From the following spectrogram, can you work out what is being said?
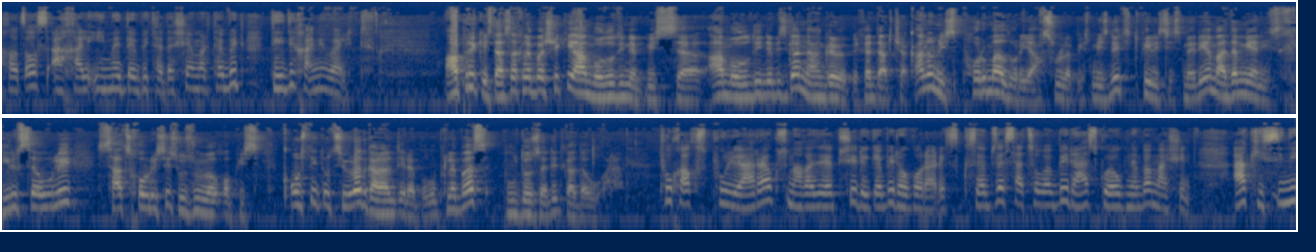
ახალწელს ახალი იმედებითა და შემართებით დიდი ხანი ველით. აფრიკის დასახლებაში კი ამ მოლოდინების ამ მოლოდინებისგან ნანგრევები ღედარჩა კანონის ფორმალური აღსრულების მიზნით თბილისის მერიამ ადამიანის ღირსეული საცხოვრისის უზრუნველყოფის კონსტიტუციურად გარანტირებულ უფლებას ბულდოზერით გადაუარა თუ ხალხს ფული არ აქვს, მაღაზიებში რიგები როგორ არის? გზებზე საცობები რას გვეუბნება მაშინ? აქ ისინი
